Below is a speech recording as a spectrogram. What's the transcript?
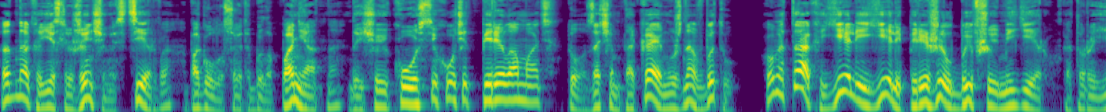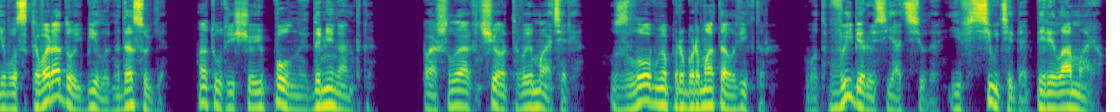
Однако, если женщина стерва, а по голосу это было понятно, да еще и кости хочет переломать, то зачем такая нужна в быту? Он и так еле-еле пережил бывшую Мегеру, которая его сковородой била на досуге. А тут еще и полная доминантка. Пошла к чертовой матери. Злобно пробормотал Виктор. Вот выберусь я отсюда и всю тебя переломаю.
